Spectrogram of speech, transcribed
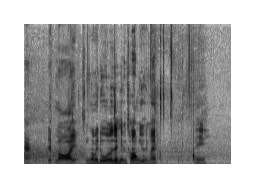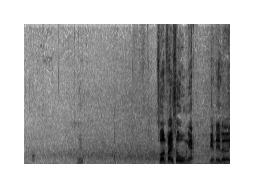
อะเรียบร้อยทิ้งเข้าไปดูเราจะเห็นช่องอยู่เห็นไหมนี่ส่วนไฟสูงเนี่ยเปลี่ยนได้เลย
